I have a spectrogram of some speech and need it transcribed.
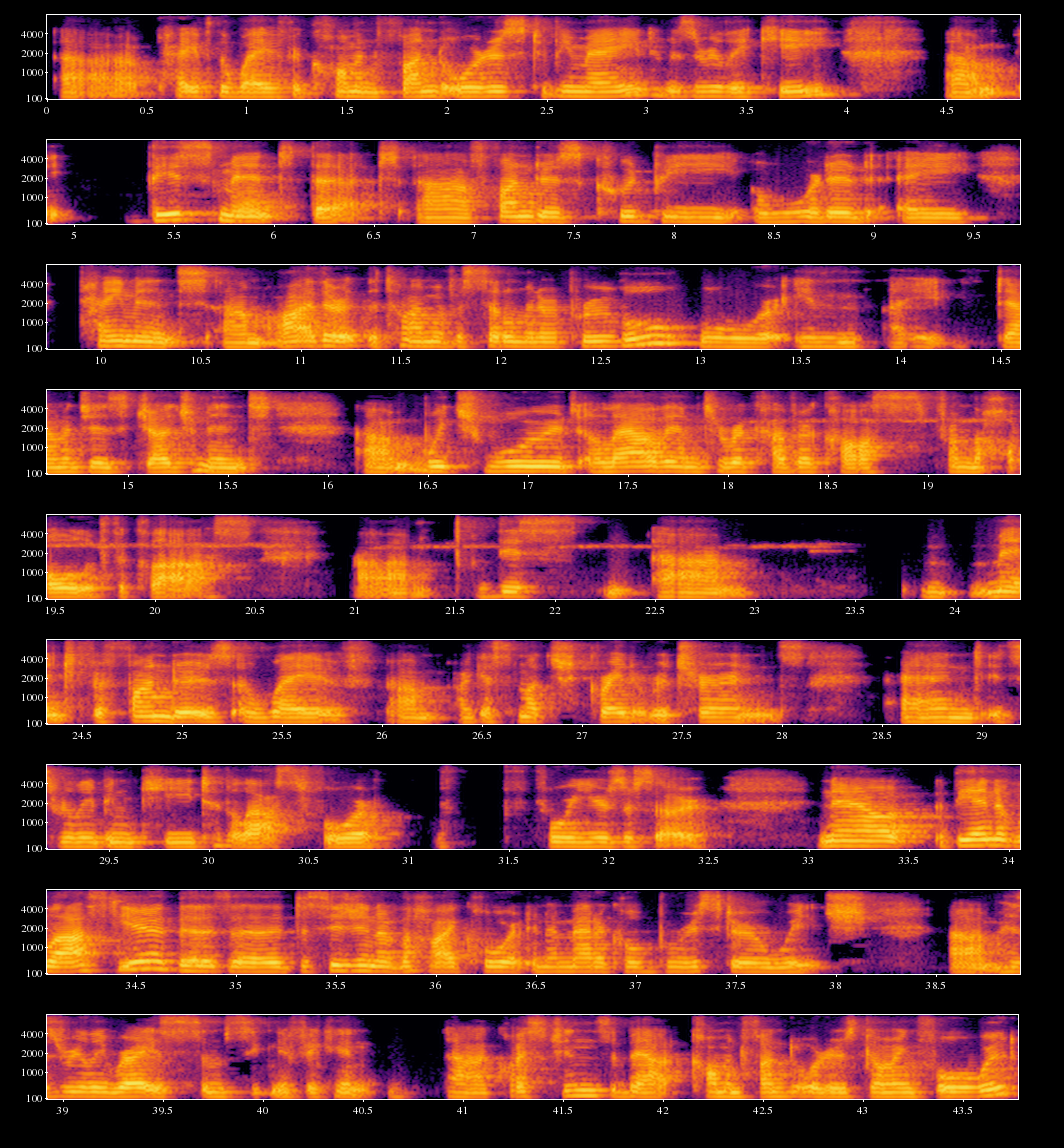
uh, paved the way for common fund orders to be made, was really key. Um, this meant that uh, funders could be awarded a payment um, either at the time of a settlement approval or in a damages judgment, um, which would allow them to recover costs from the whole of the class. Um, this um, meant for funders a way of, um, I guess, much greater returns. And it's really been key to the last four, four years or so. Now, at the end of last year, there's a decision of the High Court in a matter called Brewster, which um, has really raised some significant uh, questions about common fund orders going forward.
